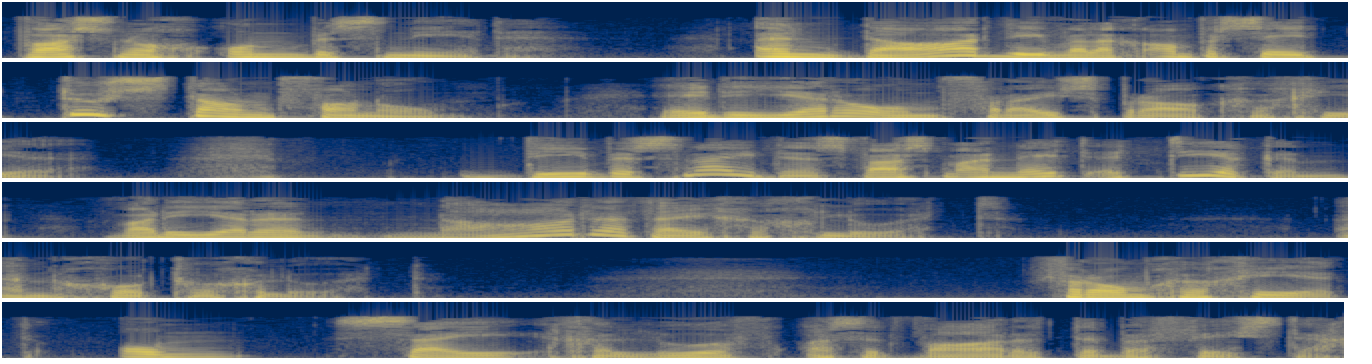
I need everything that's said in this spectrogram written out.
was nog onbesnede. In daardie wil ek amper sê toestand van hom het die Here hom vryspraak gegee. Die besnydenis was maar net 'n teken wat die Here nadat hy geglo het in God geglo het vir hom gegee het om sy geloof as dit ware te bevestig.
